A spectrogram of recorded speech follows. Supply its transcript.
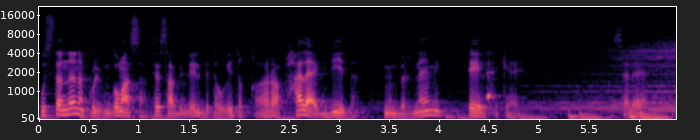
واستنانا كل يوم جمعة الساعة 9 بالليل بتوقيت القاهرة في حلقة جديدة من برنامج إيه الحكاية؟ سلام.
